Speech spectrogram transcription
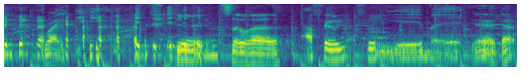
right. yeah. So uh I feel you. I feel you. yeah, man. Yeah, that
